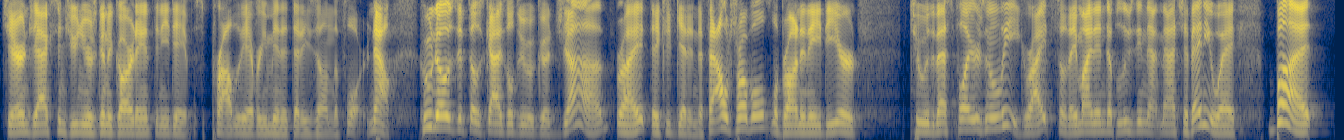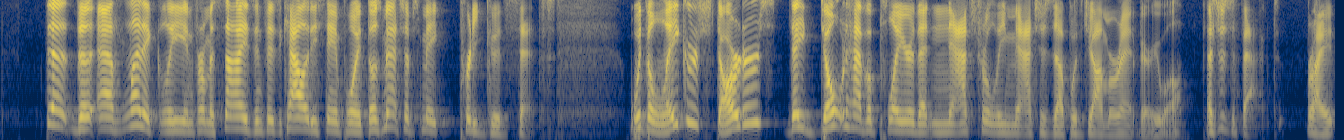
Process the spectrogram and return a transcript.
Jaren Jackson Jr. is going to guard Anthony Davis probably every minute that he's on the floor. Now, who knows if those guys will do a good job, right? They could get into foul trouble. LeBron and AD are two of the best players in the league, right? So they might end up losing that matchup anyway. But the the athletically and from a size and physicality standpoint, those matchups make pretty good sense. With the Lakers starters, they don't have a player that naturally matches up with Ja Morant very well. That's just a fact, right?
